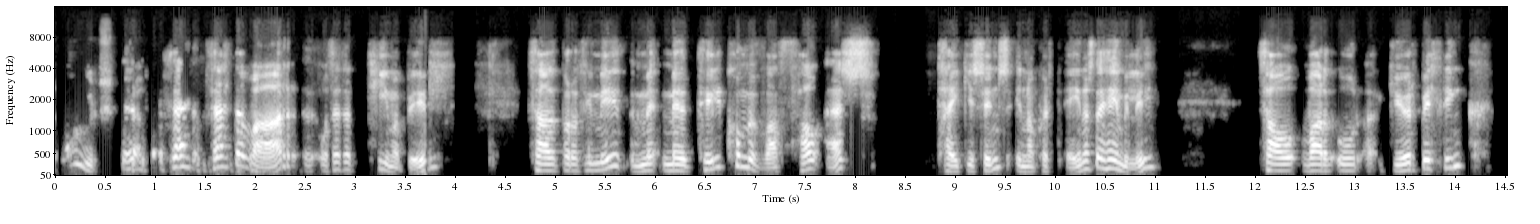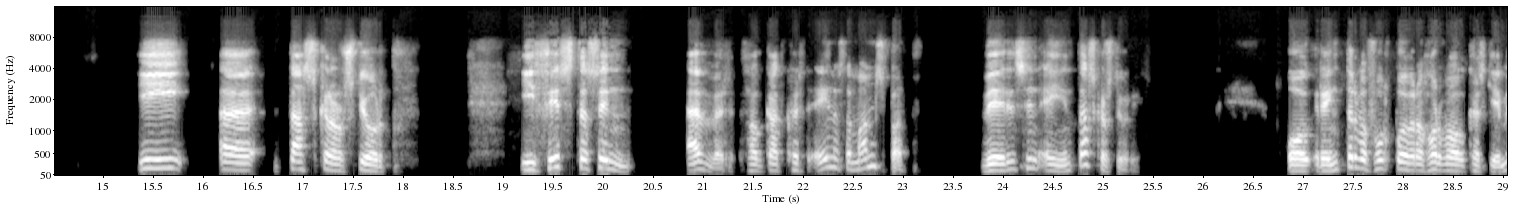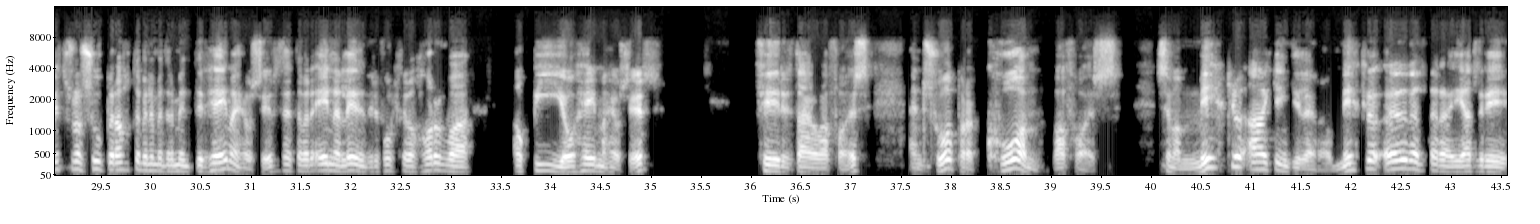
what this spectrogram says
þetta, þetta var, og þetta tímabil, það bara því mið, með, með tilkomu VFHS tækisins inn á hvert einasta heimili, þá varð úr gjörbilding í uh, dasgrárstjórn. Í fyrsta sinn ever, þá gætt hvert einasta mannsbarn verið sinn eigin dasgrárstjóri. Og reyndar var fólk búið að vera að horfa á kannski mitt svona super 8mm myndir heima hjá sér. Þetta var eina leiðin fyrir fólk til að horfa á bíó heima hjá sér fyrir dag á Vafáðis. En svo bara kom Vafáðis sem var miklu aðgengilegra og miklu auðveldara í allri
